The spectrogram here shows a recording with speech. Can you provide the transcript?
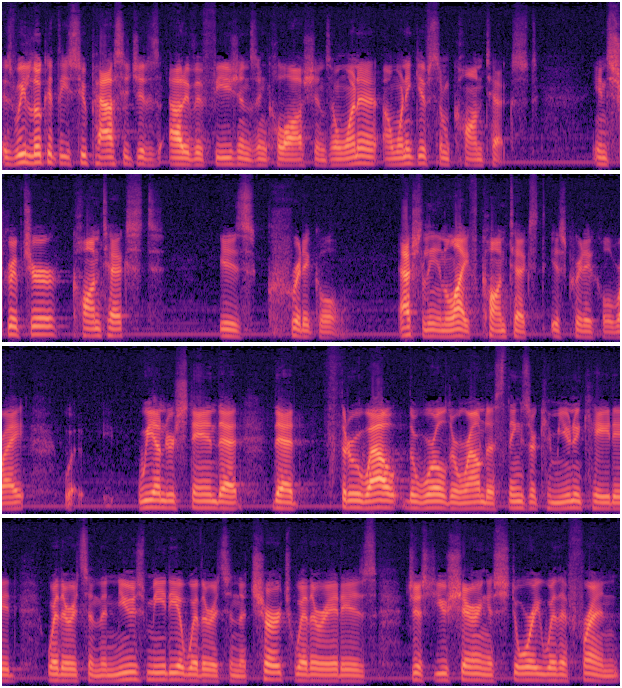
As we look at these two passages out of Ephesians and Colossians, I want to I want to give some context. In scripture, context is critical. Actually, in life, context is critical, right? We understand that that throughout the world around us, things are communicated whether it's in the news media, whether it's in the church, whether it is just you sharing a story with a friend,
